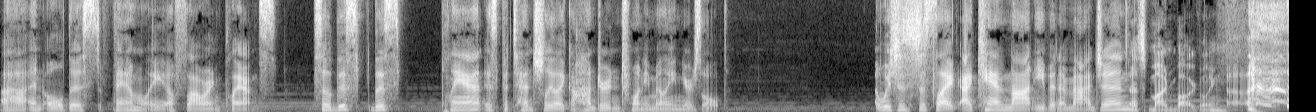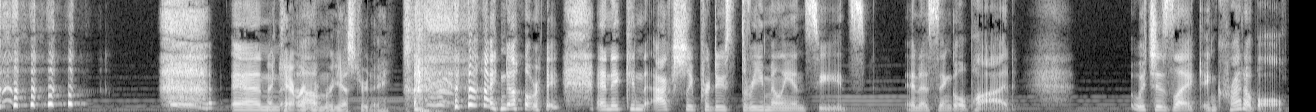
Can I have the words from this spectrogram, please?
uh, and oldest family of flowering plants. So this this plant is potentially like 120 million years old, which is just like I cannot even imagine. That's mind-boggling. and I can't remember um, yesterday. I know, right? And it can actually produce 3 million seeds in a single pod, which is like incredible.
